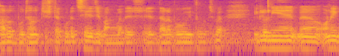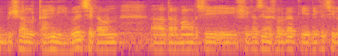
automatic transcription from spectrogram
ভারত বোঝানোর চেষ্টা করেছে যে বাংলাদেশের দ্বারা প্রভাবিত হচ্ছে বা এগুলো নিয়ে অনেক বিশাল কাহিনী রয়েছে। কারণ তারা বাংলাদেশে এই শেখ হাসিনা সরকারকে দেখেছিল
